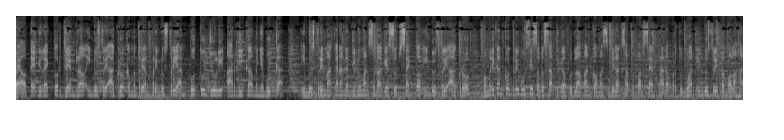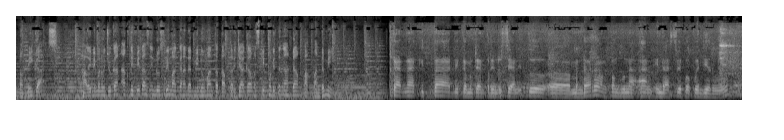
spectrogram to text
PLT Direktur Jenderal Industri Agro Kementerian Perindustrian Putu Juli Ardika menyebutkan, industri makanan dan minuman sebagai subsektor industri agro memberikan kontribusi sebesar 38,91 persen terhadap pertumbuhan industri pengolahan non-migas. Hal ini menunjukkan aktivitas industri makanan dan minuman tetap terjaga meskipun di tengah dampak pandemi karena kita di Kementerian Perindustrian itu e, mendorong penggunaan industri 4.0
